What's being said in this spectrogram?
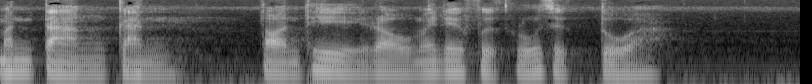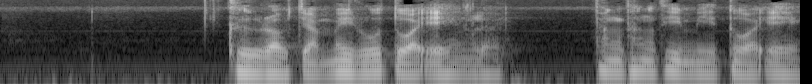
มันต่างกันตอนที่เราไม่ได้ฝึกรู้สึกตัว คือเราจะไม่รู้ตัวเองเลย ทั้งๆทที่มีตัวเอง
